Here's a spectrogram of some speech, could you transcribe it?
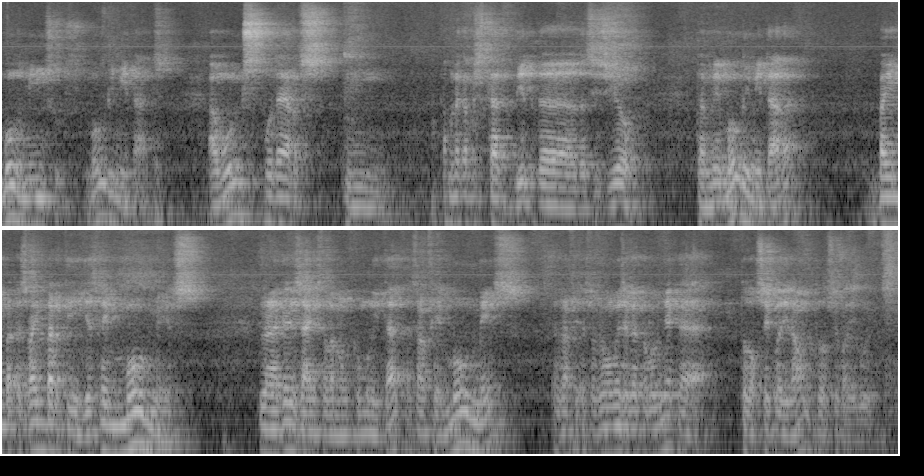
molt minsos, molt limitats, amb uns poders, mm, amb una capacitat de, de decisió també molt limitada, va, es va invertir i es va molt més durant aquells anys de la Mancomunitat, es van fer molt més, es va fer, es va fer molt més a Catalunya que tot el segle XIX, tot el segle XVIII.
